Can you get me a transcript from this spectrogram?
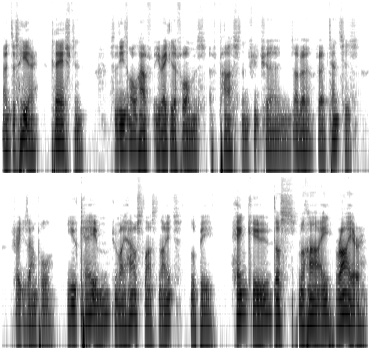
and to hear, kresten. So these all have irregular forms of past and future and other verb tenses. For example, you came to my house last night would be henku dus mahai ryer,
